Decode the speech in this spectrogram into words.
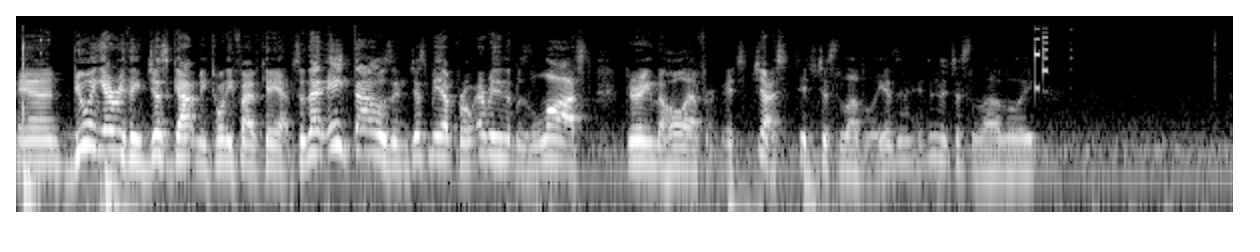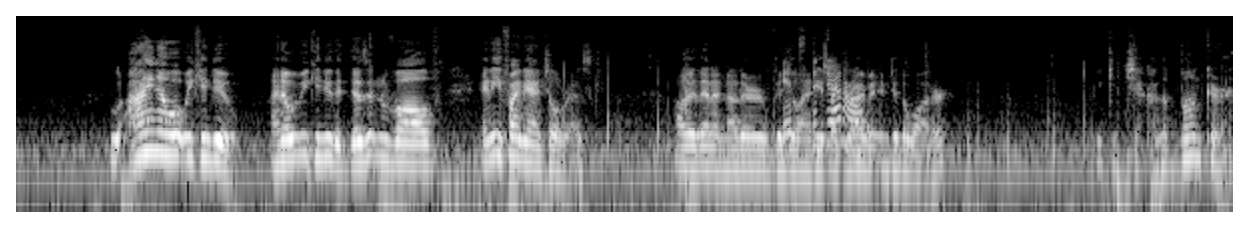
and doing everything just got me 25k up. So that 8,000 just made up for everything that was lost during the whole effort. It's just, it's just lovely, isn't it? Isn't it just lovely? Ooh, I know what we can do. I know what we can do that doesn't involve any financial risk, other than another vigilante if I drive it into the water. We can check on the bunker. Bunker.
